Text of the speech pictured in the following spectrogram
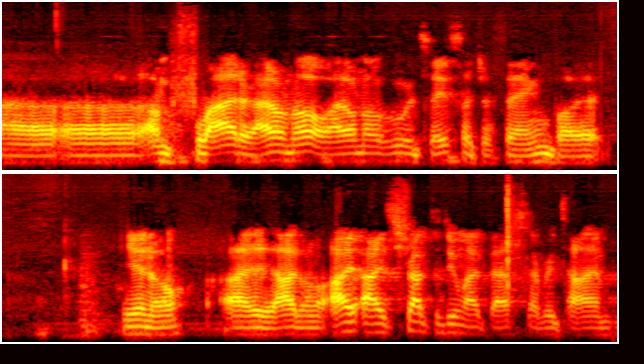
Uh, I'm flattered. I don't know. I don't know who would say such a thing, but you know, I, I don't know. I, I strive to do my best every time.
